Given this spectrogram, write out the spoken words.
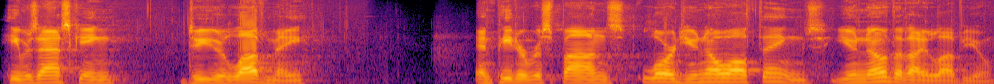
he was asking, Do you love me? And Peter responds, Lord, you know all things. You know that I love you.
